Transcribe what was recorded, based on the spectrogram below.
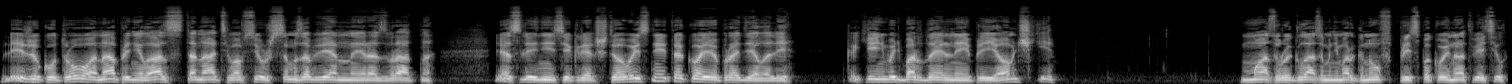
Ближе к утру она принялась стонать вовсю уж самозабвенно и развратно. Если не секрет, что вы с ней такое проделали? Какие-нибудь бордельные приемчики?» Мазур и глазом не моргнув, преспокойно ответил.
